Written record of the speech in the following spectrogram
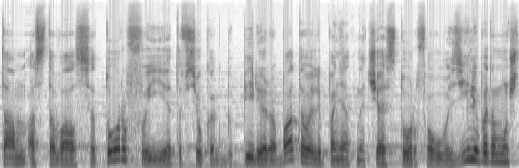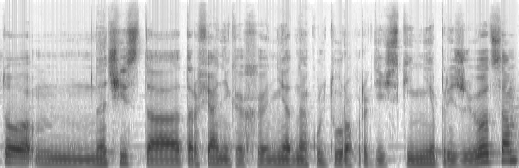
там оставался торф, и это все как бы перерабатывали. Понятно, часть торфа увозили, потому что на чисто торфяниках ни одна культура практически не приживется.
